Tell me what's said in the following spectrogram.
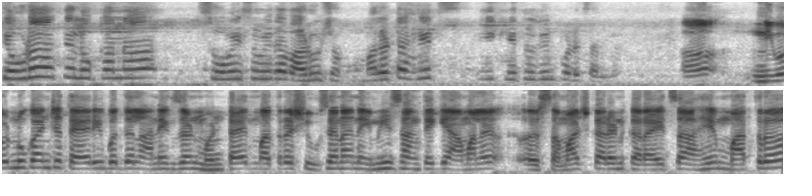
तेवढं त्या लोकांना सोयी सुविधा वाढवू शकू. मला वाटतं हेच एक हेतू घेऊन पुढे चाललं. निवडणुकांच्या तयारीबद्दल अनेक जण म्हणतायत मात्र शिवसेना नेहमी सांगते की आम्हाला समाजकारण करायचं आहे. मात्र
